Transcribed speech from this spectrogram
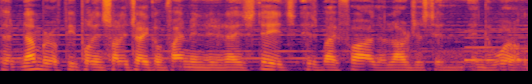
The number of people in solitary confinement in the United States is by far the largest in, in the world.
